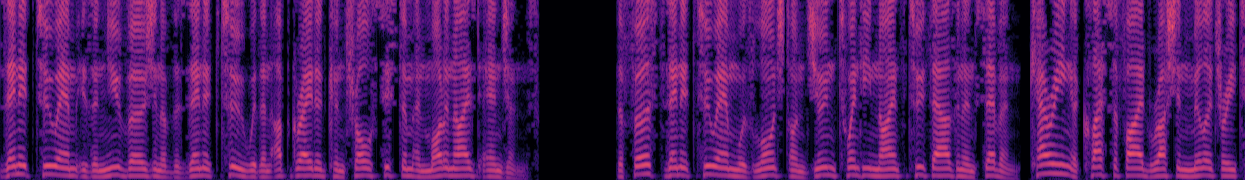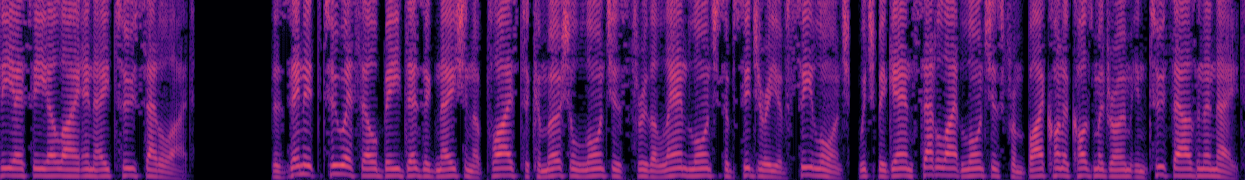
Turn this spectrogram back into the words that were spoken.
Zenit 2M is a new version of the Zenit 2 with an upgraded control system and modernized engines. The first Zenit 2M was launched on June 29, 2007, carrying a classified Russian military TSELINA-2 satellite. The Zenit 2 SLB designation applies to commercial launches through the land launch subsidiary of Sea Launch, which began satellite launches from Baikonur Cosmodrome in 2008.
